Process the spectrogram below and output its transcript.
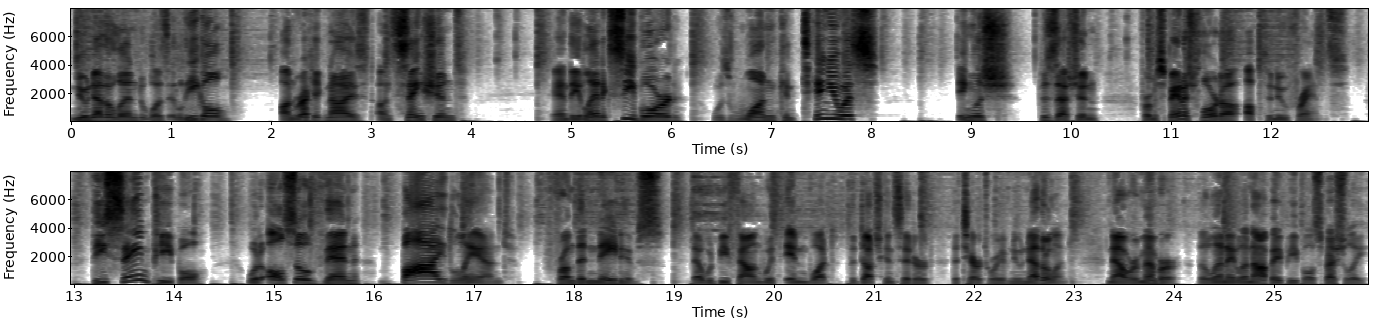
New Netherland was illegal, unrecognized, unsanctioned, and the Atlantic seaboard was one continuous English possession from Spanish Florida up to New France. These same people would also then buy land from the natives that would be found within what the Dutch considered the territory of New Netherland. Now remember, the Lenni Lenape people especially,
